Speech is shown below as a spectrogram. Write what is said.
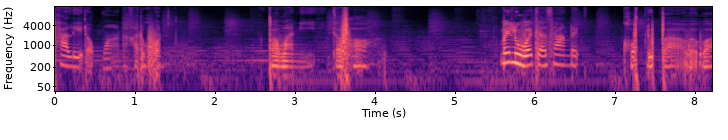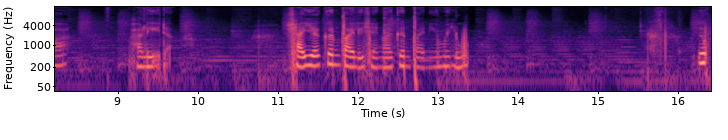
พาเลตออกมานะคะทุกคน ประมาณนี้ก็พอ ไม่รู้ว่าจะสร้างได้ครบหรือเปล่าแบบว่าพาเลตอะใช้เยอะเกินไปหรือใช้น้อยเกินไปนี่ก็ไม่รู้อึบ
